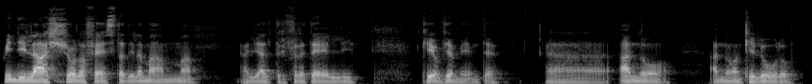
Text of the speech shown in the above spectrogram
Quindi lascio la festa della mamma agli altri fratelli che ovviamente uh, hanno, hanno anche loro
